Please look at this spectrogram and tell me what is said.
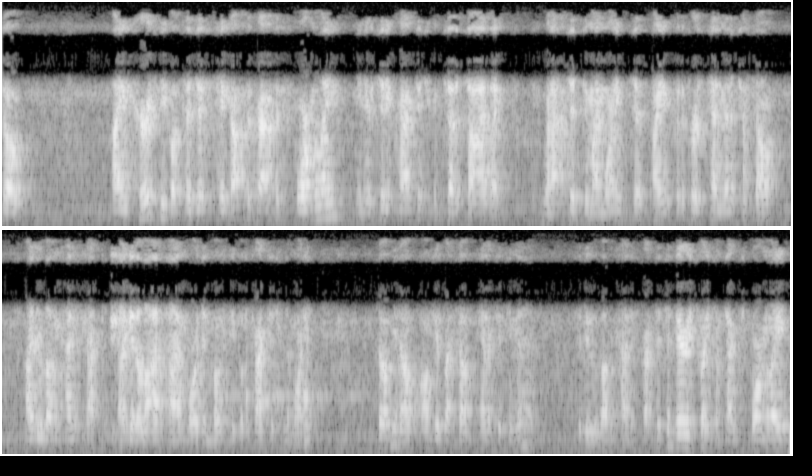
So I encourage people to just take up the practice formally. In your sitting practice, you can set aside like when I sit, do my morning sit, I, for the first 10 minutes or so, I do loving kindness practice. I get a lot of time, more than most people, to practice in the morning. So, you know, I'll give myself 10 or 15 minutes to do loving kindness practice in various ways. Sometimes formally,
